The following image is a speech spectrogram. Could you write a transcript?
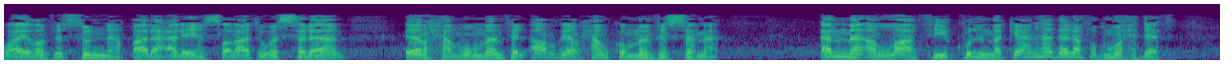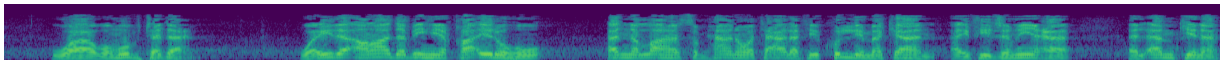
وأيضا في السنة قال عليه الصلاة والسلام ارحموا من في الأرض يرحمكم من في السماء. أما الله في كل مكان هذا لفظ محدث ومبتدع. وإذا أراد به قائله أن الله سبحانه وتعالى في كل مكان أي في جميع الأمكنة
